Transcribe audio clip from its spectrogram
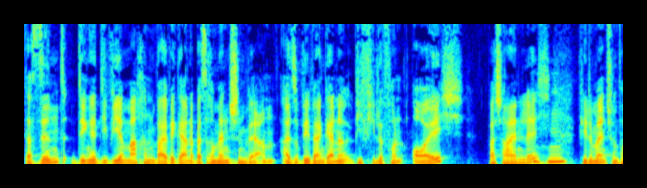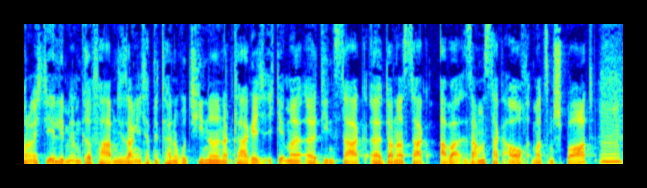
Das sind Dinge, die wir machen, weil wir gerne bessere Menschen wären. Also wir wären gerne, wie viele von euch wahrscheinlich. Mhm. Viele Menschen von euch, die ihr Leben im Griff haben, die sagen, ich habe eine kleine Routine, na klar gehe ich, ich gehe immer äh, Dienstag, äh, Donnerstag, aber Samstag auch immer zum Sport. Mhm.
